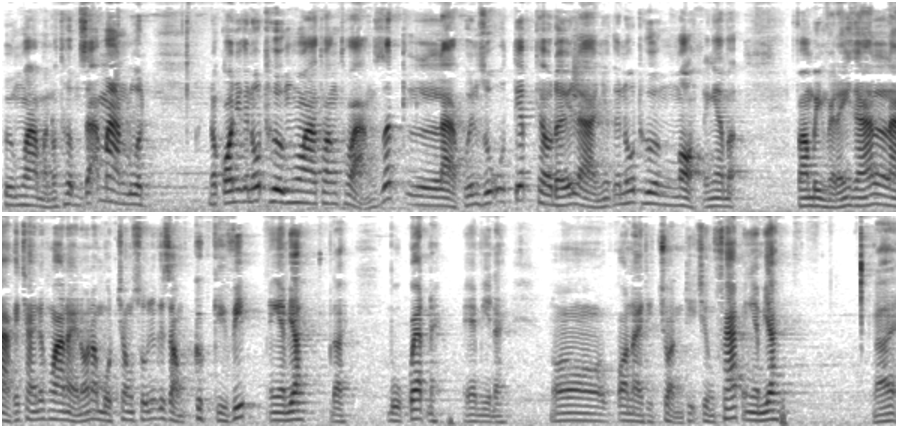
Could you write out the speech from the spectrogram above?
hương hoa mà nó thơm dã man luôn. Nó có những cái nốt hương hoa thoang thoảng rất là quyến rũ. Tiếp theo đấy là những cái nốt hương ngọt, anh em ạ. Và mình phải đánh giá là cái chai nước hoa này nó là một trong số những cái dòng cực kỳ vip, anh em nhé đây, bù quét này, anh em nhìn này nó, con này thì chuẩn thị trường Pháp anh em nhé đấy.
